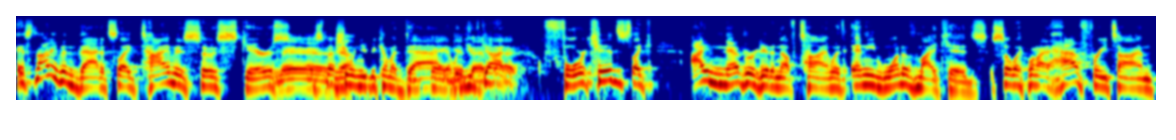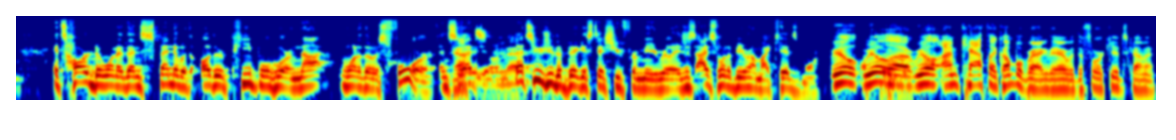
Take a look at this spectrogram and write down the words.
it's not even that. It's like time is so scarce, Man. especially Yeah. when you become a dad and when you've got back. four kids. Like I never get enough time with any one of my kids. So like when I have free time, it's hard to want to then spend it with other people who are not one of those four. And so Yeah. that's that. that's usually the biggest issue for me. Really, just I just want to be around my kids more. Real, real, uh, real. I'm Catholic humble brag there with the four kids comment.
